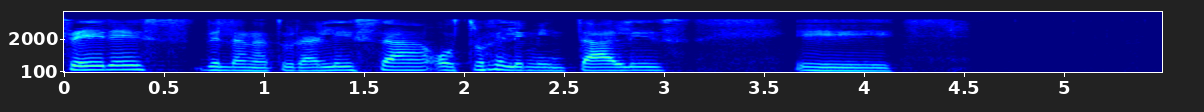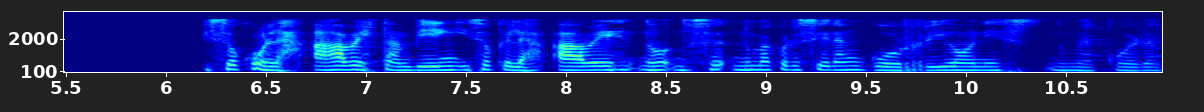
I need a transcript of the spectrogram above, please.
seres de la naturaleza, otros elementales. Eh, hizo con las aves también, hizo que las aves, no, no, me acuerdo si eran gorriones, no me acuerdo,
